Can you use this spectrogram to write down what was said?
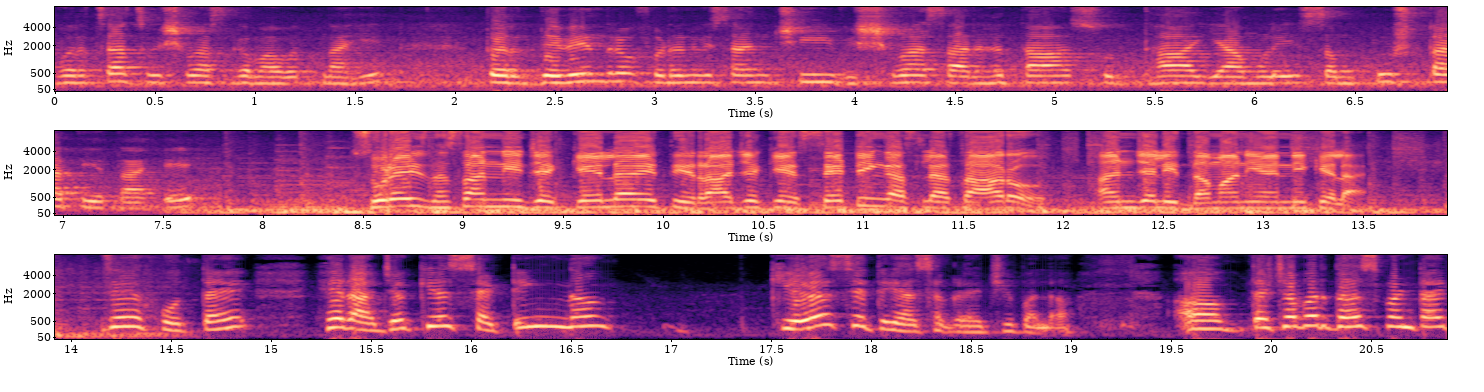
वरचाच विश्वास गमावत नाहीत तर देवेंद्र फडणवीसांची विश्वासार्हता सुद्धा यामुळे संपुष्टात येत आहे. सुरेश धसांनी जे केलंय ती राजकीय सेटिंग असल्याचा आरोप अंजली दमानी यांनी केलाय. जे होतंय हे राजकीय सेटिंग न किळस येते या सगळ्याची मला. त्याच्यावर धस म्हणतात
